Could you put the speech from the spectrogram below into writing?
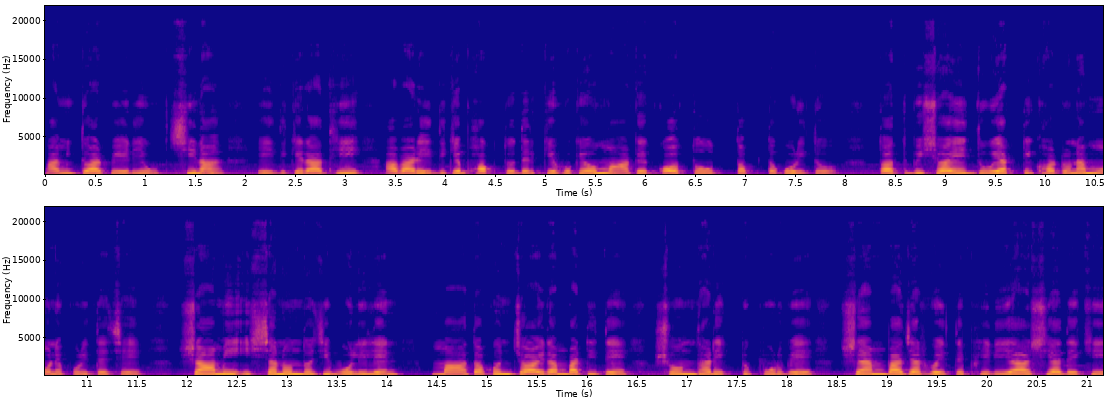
আমি তো আর পেরিয়ে উঠছি না। এইদিকে রাধি, আবার এইদিকে ভক্তদের কেহ কেউ মাকে কত উত্তপ্ত করিত। তৎ বিষয়ে দু একটি ঘটনা মনে পড়িতেছে। স্বামী ঈশানন্দজি বলিলেন, মা তখন জয়রামবাটিতে সন্ধ্যার একটু পূর্বে শ্যামবাজার হইতে ফিরিয়া আসিয়া দেখি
